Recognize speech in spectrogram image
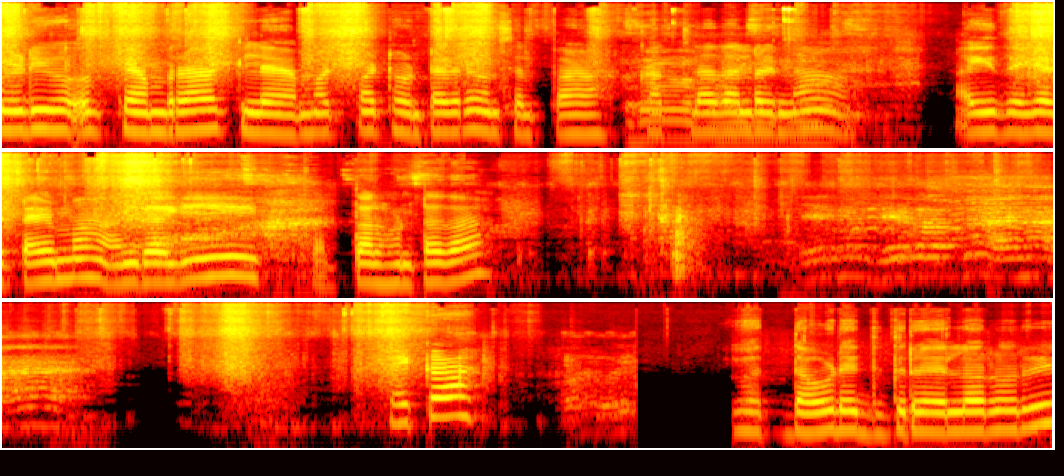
ವಿಡಿಯೋ ಕ್ಯಾಮ್ರಾ ಕ್ಲ ಮಟ್ ಮಟ್ ಹೊಂಟದ್ರಿ, ಒಂದು ಸ್ವಲ್ಪ ಕತ್ಲದಲ್ರಿ ನಾ ಐದು ಆಗ್ಯದ ಟೈಮ್ ಹಂಗಾಗಿ ಕತ್ತಲ್ ಹೊಂಟದ. ಏಕ? ಇವತ್ತು ದೌಡ್ ಎದ್ದಿದ್ರು ಎಲ್ಲರೂ ರೀ.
